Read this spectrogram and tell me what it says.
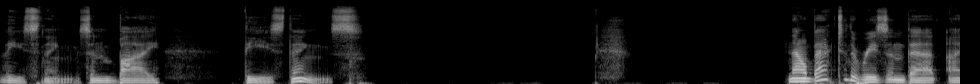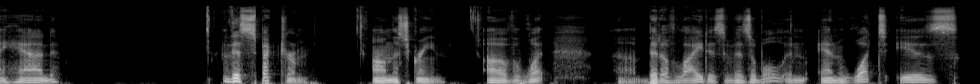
these things and by these things. Now, back to the reason that I had this spectrum on the screen of what uh, bit of light is visible and, and what is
